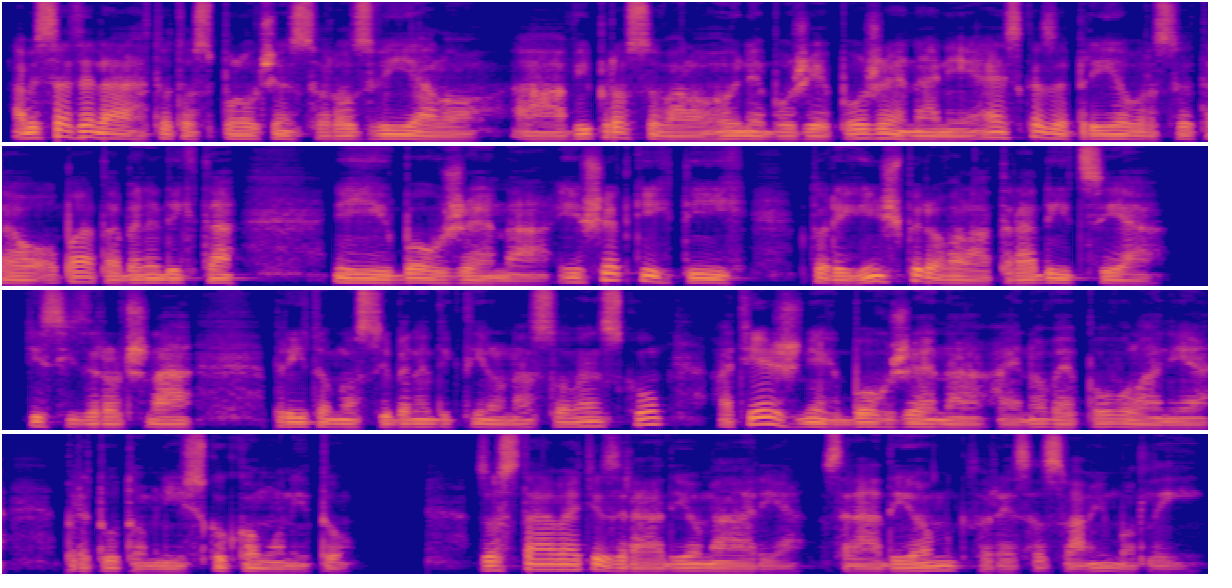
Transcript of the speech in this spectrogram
Aby sa teda toto spoločenstvo rozvíjalo a vyprosovalo hojné Božie požehnanie aj skrze príhovor svätého opáta Benedikta, nech ich Boh žehná i všetkých tých, ktorých inšpirovala tradícia tisícročná prítomnosti Benediktínov na Slovensku a tiež nech Boh žehná aj nové povolania pre túto mnížskú komunitu. Zostávajte z Rádio Mária, s rádiom, ktoré sa s vami modlí.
